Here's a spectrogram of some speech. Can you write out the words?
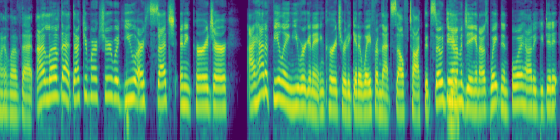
I love that. I love that. Dr. Mark Sherwood, you are such an encourager. I had a feeling you were going to encourage her to get away from that self talk that's so damaging. Yeah. And I was waiting, and boy, how did you did it.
